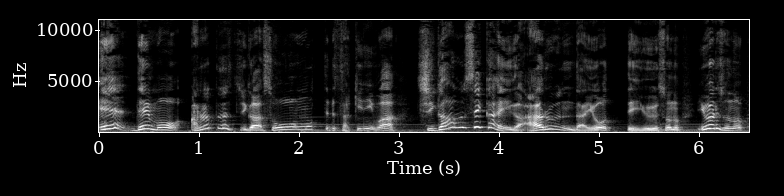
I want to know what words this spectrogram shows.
え、でも、あなたたちがそう思ってる先には違う世界があるんだよっていう、その、いわゆるその、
